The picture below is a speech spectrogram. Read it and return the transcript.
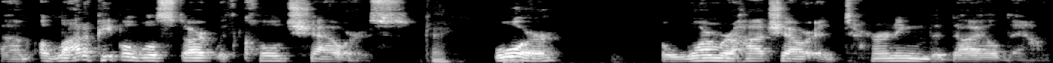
Um, a lot of people will start with cold showers. Okay. Or a warm or hot shower and turning the dial down.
